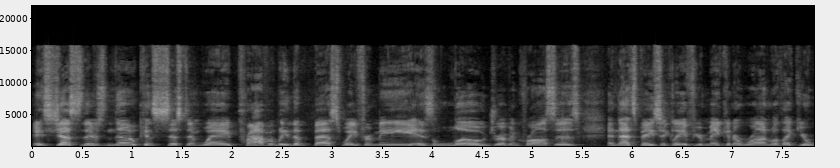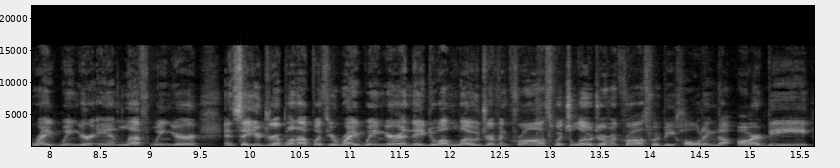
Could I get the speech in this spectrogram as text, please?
it's just, there's no consistent way. Probably the best way for me is low driven crosses. And that's basically if you're making a run with like your right winger and left winger, and say you're dribbling up with your right winger and they do a low driven cross, which low driven cross would be holding the RB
